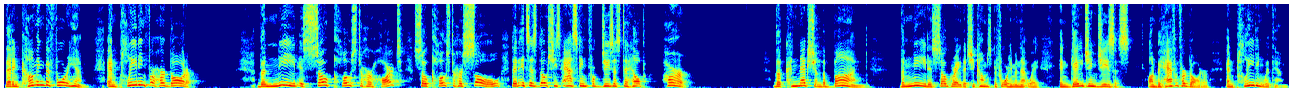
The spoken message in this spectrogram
that in coming before Him and pleading for her daughter, the need is so close to her heart, so close to her soul, that it's as though she's asking for Jesus to help her. The connection, the bond the need is so great that she comes before him in that way, engaging Jesus on behalf of her daughter and pleading with him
